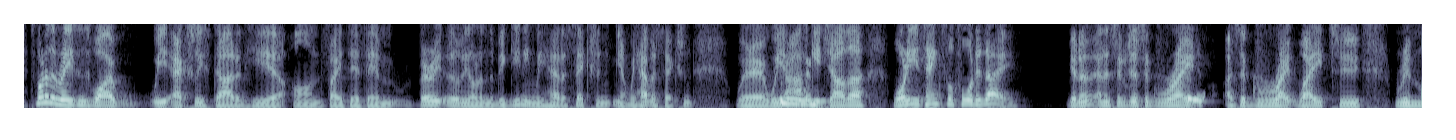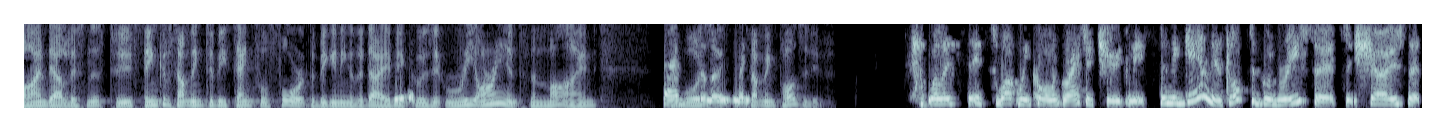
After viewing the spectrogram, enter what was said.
it's one of the reasons why we actually started here on Faith FM very early on in the beginning. We had a section, you know, we have a section where we ask each other, "What are you thankful for today?" You know, and it's just a great, it's a great way to remind our listeners to think of something to be thankful for at the beginning of the day because it reorients the mind towards Absolutely. something positive. Well, it's it's what we call a gratitude list. And again, there's lots of good research that shows that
